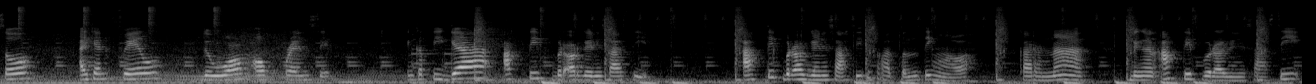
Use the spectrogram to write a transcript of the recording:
So, I can feel the warmth of friendship. Yang ketiga, aktif berorganisasi. Aktif berorganisasi itu sangat penting loh. Karena dengan aktif berorganisasi,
